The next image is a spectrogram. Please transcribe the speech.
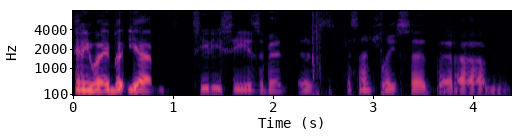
Anyway, but yeah, CDC is a bit is essentially said that um,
